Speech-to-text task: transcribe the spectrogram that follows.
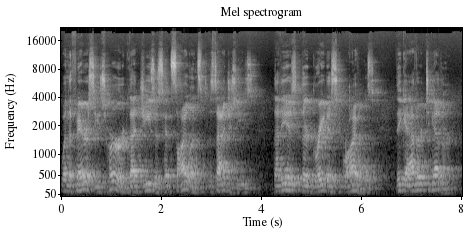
When the Pharisees heard that Jesus had silenced the Sadducees, that is, their greatest rivals, they gathered together,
